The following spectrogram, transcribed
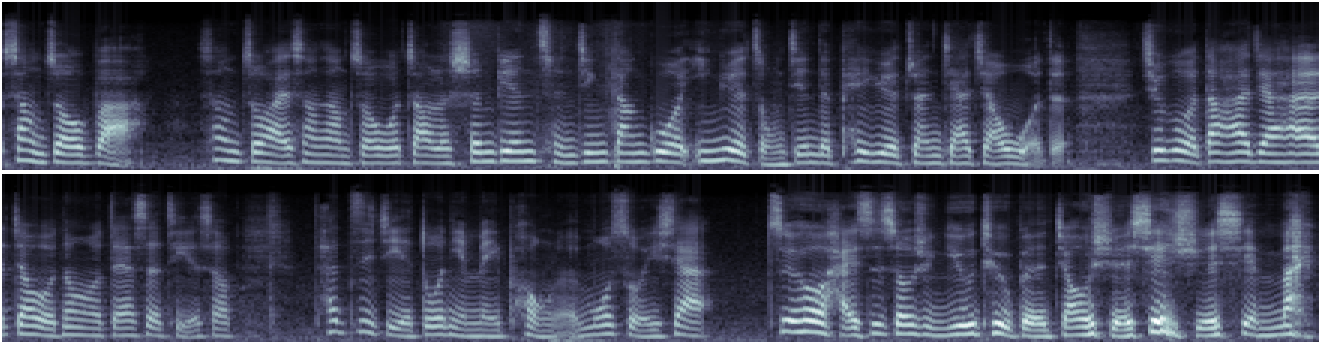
上周吧。上周还是上上周，我找了身边曾经当过音乐总监的配乐专家教我的。结果我到他家，他教我弄 Audacity 的时候，他自己也多年没碰了，摸索一下，最后还是搜寻 YouTube 的教学，现学现卖。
